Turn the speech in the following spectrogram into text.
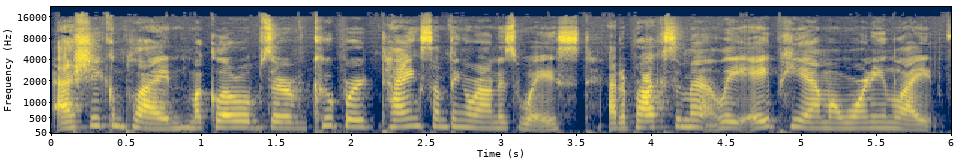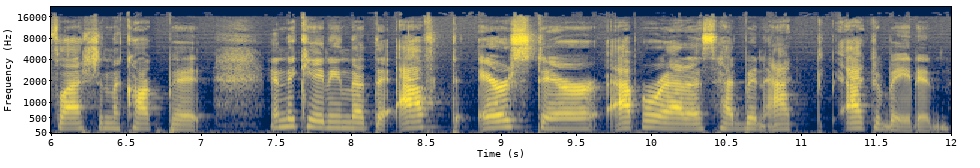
As she complied, Mucklow observed Cooper tying something around his waist. At approximately 8 p.m., a warning light flashed in the cockpit, indicating that the aft air stair apparatus had been act- activated.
